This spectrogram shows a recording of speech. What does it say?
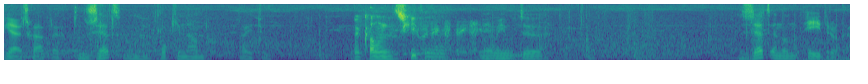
Mag je uitschakelen. Doe Z en dan lok je hem naar naar je toe. Dan kan hem niet schieten. Nee, maar je moet de Z en dan E drukken.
